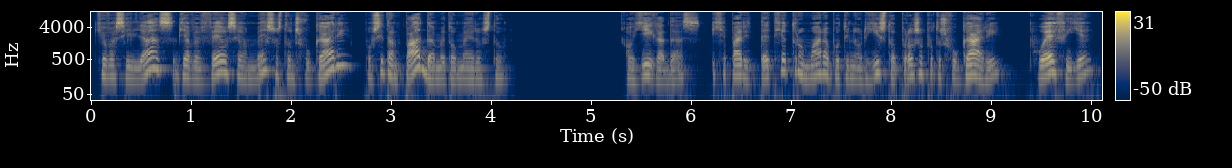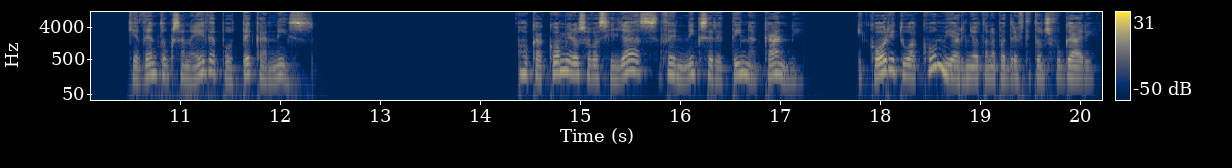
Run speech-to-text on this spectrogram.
και ο βασιλιάς διαβεβαίωσε αμέσως τον σφουγγάρι πως ήταν πάντα με το μέρος του. Ο γίγαντας είχε πάρει τέτοια τρομάρα από την οργή στο πρόσωπο του σφουγγάρι που έφυγε και δεν τον ξαναείδε ποτέ κανείς. Ο κακόμοιρος ο βασιλιάς δεν ήξερε τι να κάνει. Η κόρη του ακόμη αρνιόταν να παντρευτεί τον σφουγγάρι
